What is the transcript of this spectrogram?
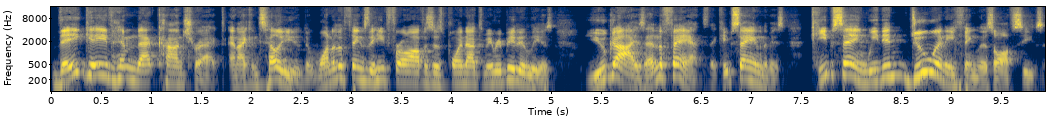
They gave him that contract. And I can tell you that one of the things the Heat front offices point out to me repeatedly is you guys and the fans, they keep saying this, keep saying we didn't do anything this offseason.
